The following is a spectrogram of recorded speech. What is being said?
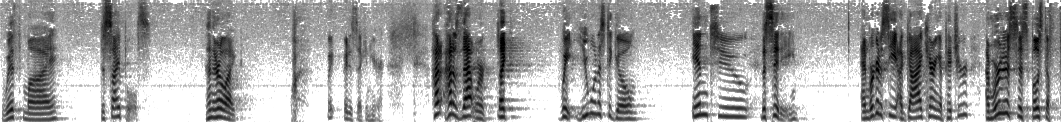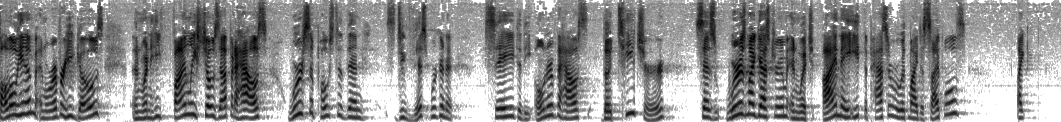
with my disciples? And they're like, wait, wait a second here. How, how does that work? Like, wait, you want us to go into the city and we're going to see a guy carrying a pitcher and we're just supposed to follow him and wherever he goes and when he finally shows up at a house we're supposed to then do this we're going to say to the owner of the house, the teacher says, Where is my guest room in which I may eat the Passover with my disciples? Like,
